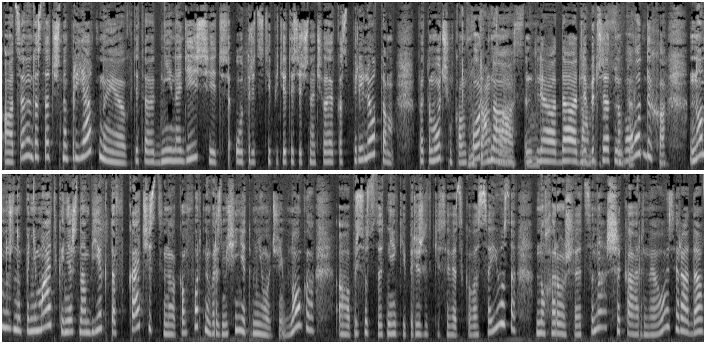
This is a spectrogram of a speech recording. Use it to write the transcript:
А Цены достаточно приятные, где-то дней на 10 от 35 тысяч на человека с перелетом, поэтому очень комфортно классно. для, да, для Там бюджетного супер. отдыха. Но нужно понимать, конечно, объектов качественного, комфортного размещения там не очень много. А, Присутствуют некие пережитки Советского Союза, но хорошая цена, шикарное озеро, да,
